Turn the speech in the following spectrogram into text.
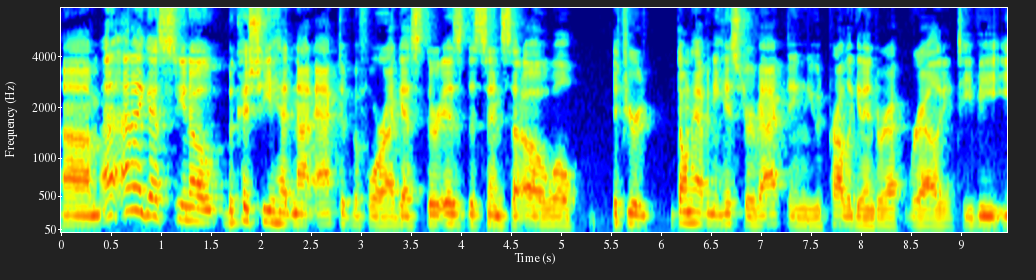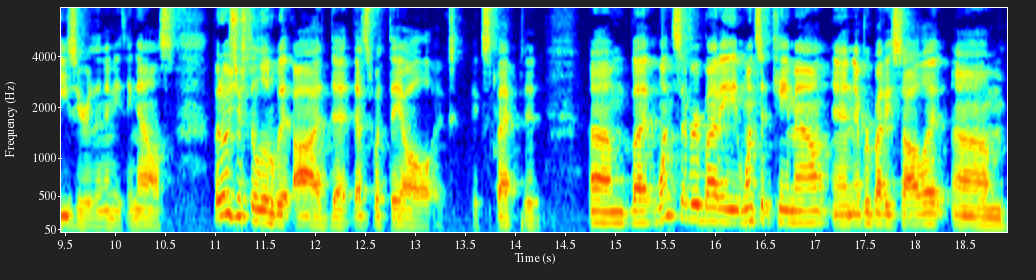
Um, and, and, I guess you know because she had not acted before, I guess there is the sense that oh well, if you don't have any history of acting, you would probably get into re- reality TV easier than anything else. But it was just a little bit odd that that's what they all ex- expected. Um, but once everybody, once it came out and everybody saw it, um,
